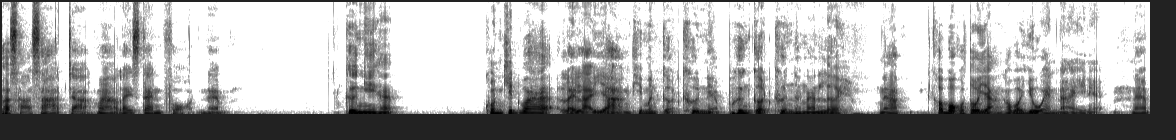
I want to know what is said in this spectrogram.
ภาษาศาสตร์จากมหาลัยสแตนฟอร์ดนะครับคืองี้ฮะ คนคิดว่าหลาย ๆ อย่างที่มันเกิดขึ้นเนี่ยเพิ่งเกิดขึ้นทั้งนั้นเลยนะครับเขาบอกว่าตัวอย่างเขาว่า UNI เนี่ยนะครับ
